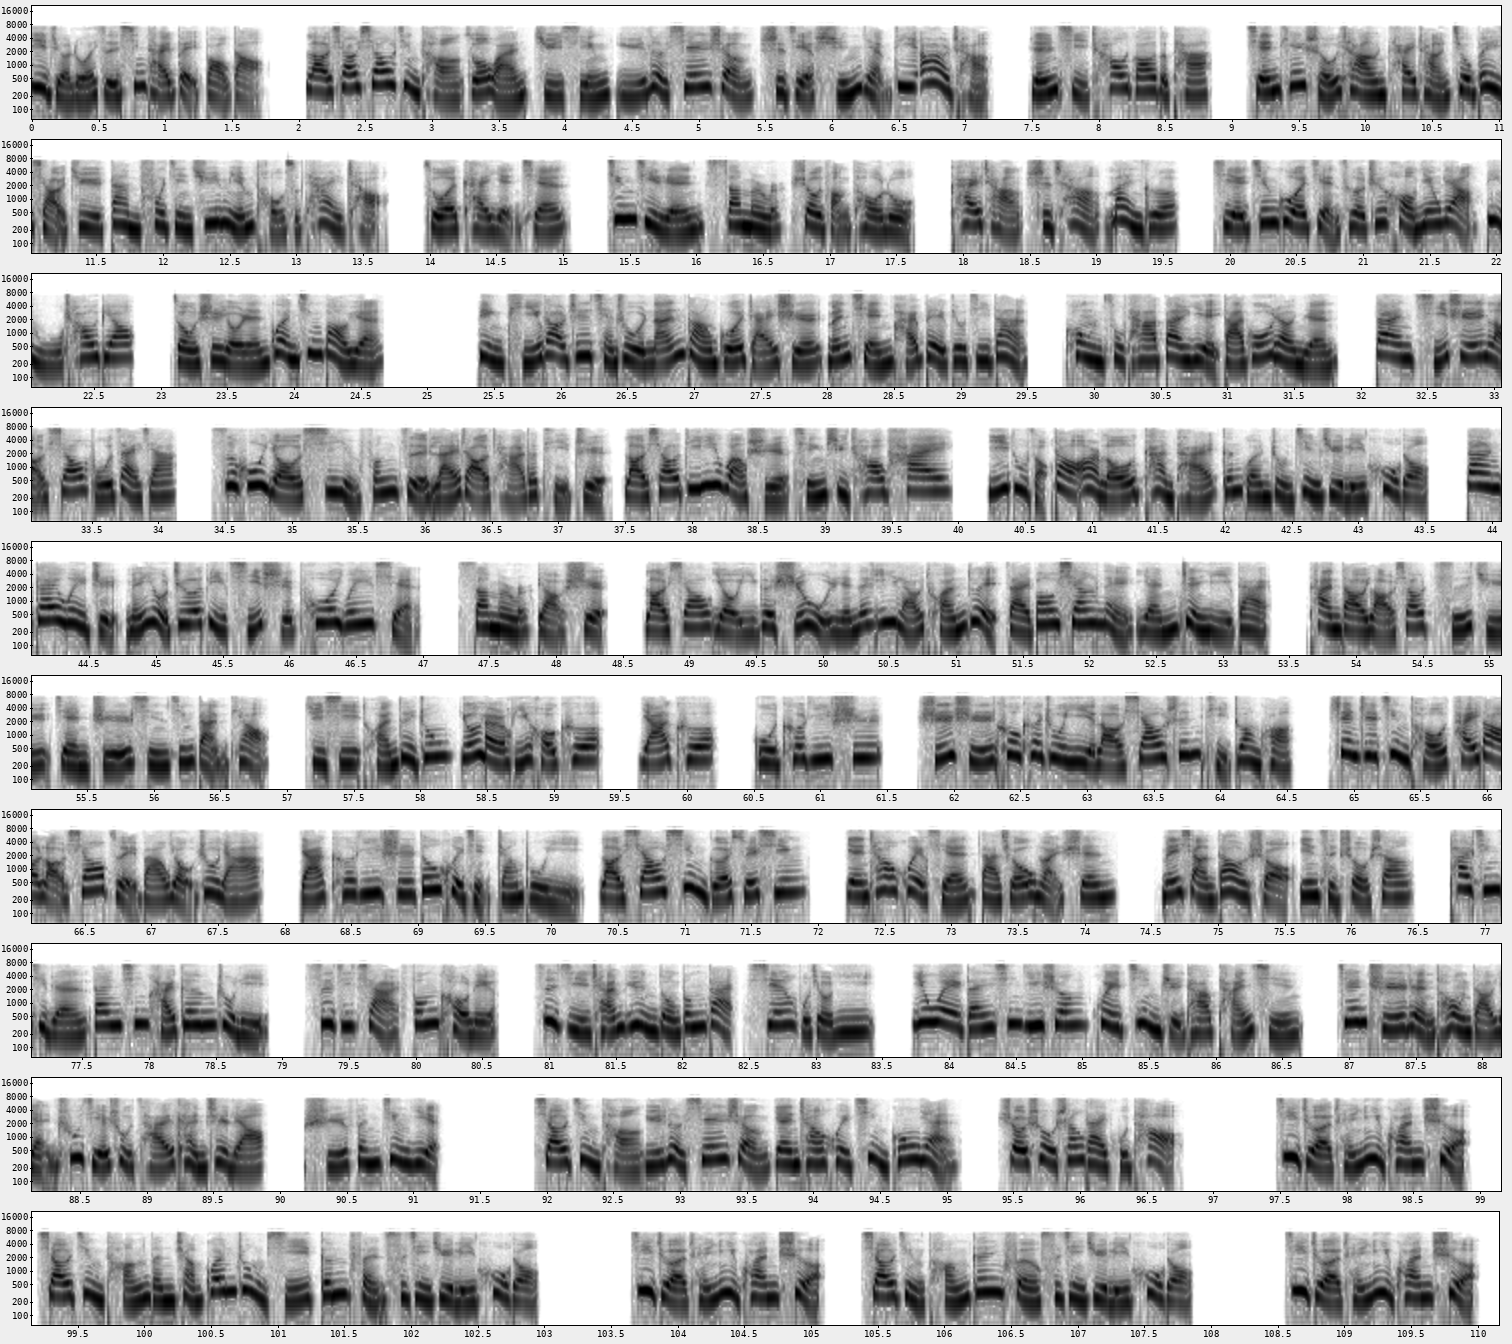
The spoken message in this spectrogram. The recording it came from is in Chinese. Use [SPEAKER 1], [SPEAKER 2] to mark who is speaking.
[SPEAKER 1] 记者罗子新台北报道，老萧萧敬腾昨晚举行《娱乐先生》世界巡演第二场，人气超高的他，前天首场开场就被小巨蛋附近居民投诉太吵。昨开演前，经纪人 Summer 受访透露，开场是唱慢歌，且经过检测之后音量并无超标，总是有人惯性抱怨，并提到之前住南港国宅时门前还被丢鸡蛋。控诉他半夜打鼓扰人，但其实老肖不在家，似乎有吸引疯子来找茬的体质。老肖第一晚时情绪超嗨，一度走到二楼看台跟观众近距离互动，但该位置没有遮蔽，其实颇危险。Summer 表示，老肖有一个十五人的医疗团队在包厢内严阵以待，看到老肖此举简直心惊胆跳。据悉，团队中有耳鼻喉科。牙科、骨科医师时时刻刻注意老肖身体状况，甚至镜头拍到老肖嘴巴有蛀牙，牙科医师都会紧张不已。老肖性格随性，演唱会前打球暖身，没想到手因此受伤，怕经纪人担心，还跟助理、司机下封口令，自己缠运动绷带先不就医，因为担心医生会禁止他弹琴。坚持忍痛到演出结束才肯治疗，十分敬业。萧敬腾娱乐先生演唱会庆功宴，手受伤戴胡套。记者陈奕宽摄，萧敬腾奔上观众席跟粉丝近距离互动。记者陈奕宽摄，萧敬腾跟粉丝近距离互动。记者陈奕宽摄。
